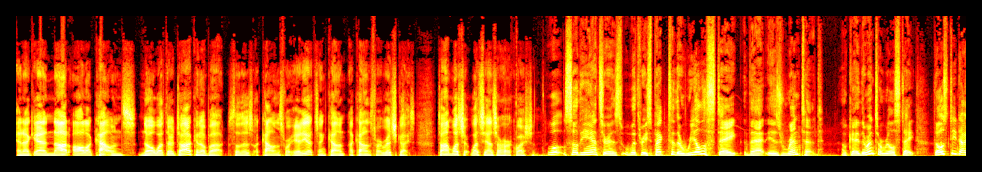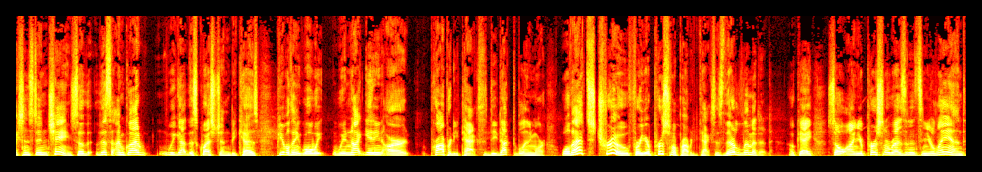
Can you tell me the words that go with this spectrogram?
And again, not all accountants know what they're talking about. So there's accountants for idiots and accountants for rich guys. Tom, what's what's the answer to her question? Well, so the answer is with respect to the real estate that is rented. Okay, the rental real estate, those deductions didn't change. So this, I'm glad we got this question because people think, well, we we're not getting our property taxes deductible anymore. Well, that's true for your personal property taxes. They're limited. Okay, so on your personal residence and your land,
